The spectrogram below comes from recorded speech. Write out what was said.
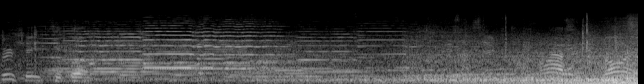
Perfeito. Ficou. Tá. Nossa, né?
